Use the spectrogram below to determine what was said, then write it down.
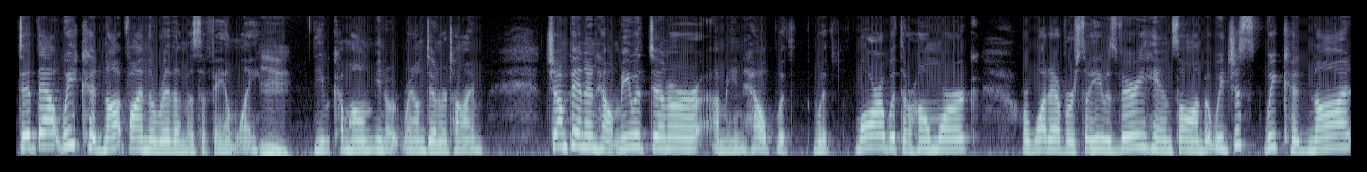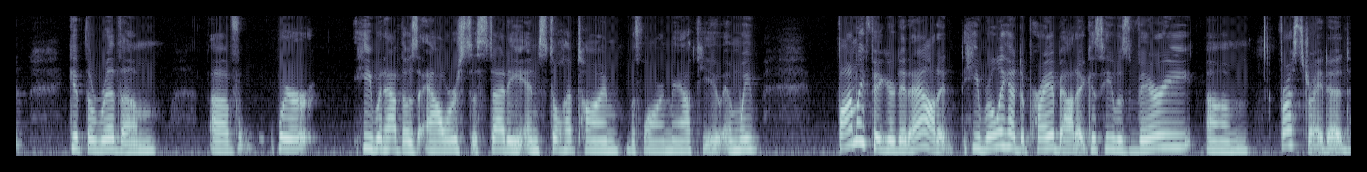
did that, we could not find the rhythm as a family. Mm. He would come home, you know, around dinner time, jump in and help me with dinner. I mean, help with with Laura with her homework or whatever. So he was very hands on, but we just we could not get the rhythm of where he would have those hours to study and still have time with Laura and Matthew. And we finally figured it out. It, he really had to pray about it because he was very um, frustrated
